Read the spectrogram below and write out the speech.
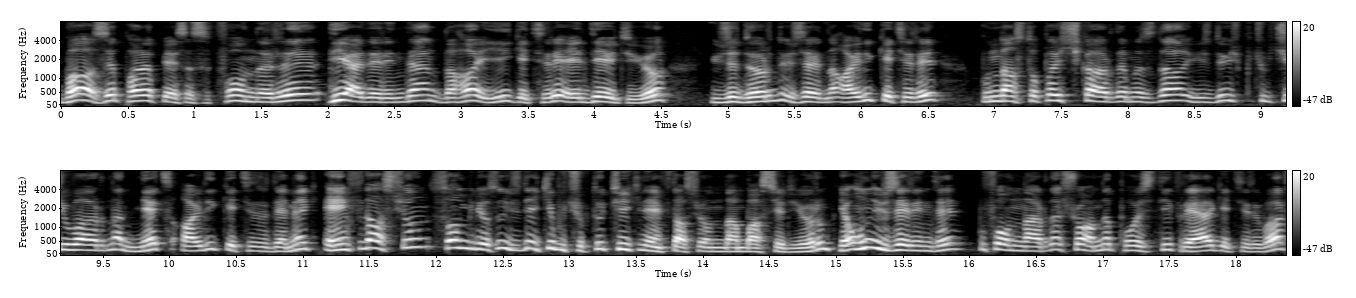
bazı para piyasası fonları diğerlerinden daha iyi getiri elde ediyor. %4'ün üzerinde aylık getiri Bundan stopaj çıkardığımızda %3,5 civarında net aylık getiri demek. Enflasyon son biliyorsunuz %2,5'tu. TÜİK'in enflasyonundan bahsediyorum. Ya onun üzerinde bu fonlarda şu anda pozitif reel getiri var.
